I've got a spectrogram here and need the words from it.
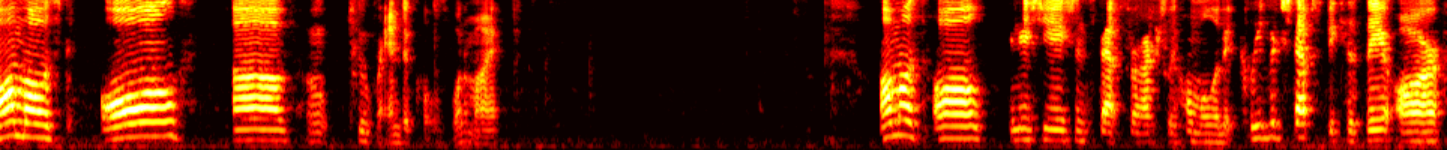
Almost all of oh, two radicals. What am I? Almost all initiation steps are actually homolytic cleavage steps because they are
